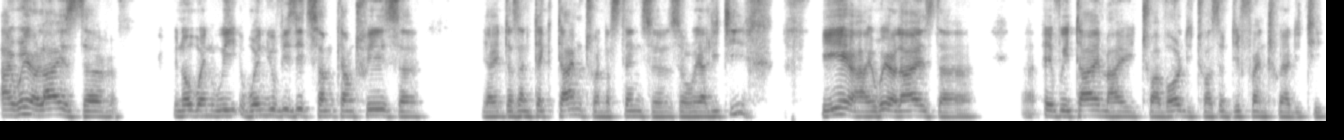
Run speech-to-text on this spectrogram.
I realized, uh, you know, when we when you visit some countries, uh, yeah, it doesn't take time to understand the, the reality. Here, I realized uh, uh, every time I traveled, it was a different reality.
